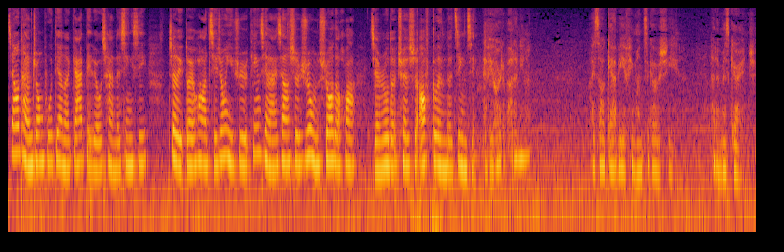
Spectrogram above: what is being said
交谈中铺垫了 Gabby 流产的信息。这里对话其中一句听起来像是 Room 说的话，剪入的却是 Off Glen 的近景。Have you heard about anyone? I saw Gabby a few months ago. She had a miscarriage.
